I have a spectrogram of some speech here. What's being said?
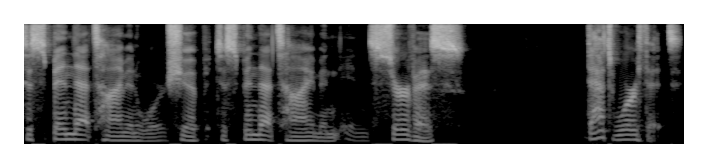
to spend that time in worship, to spend that time in, in service, that's worth it.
